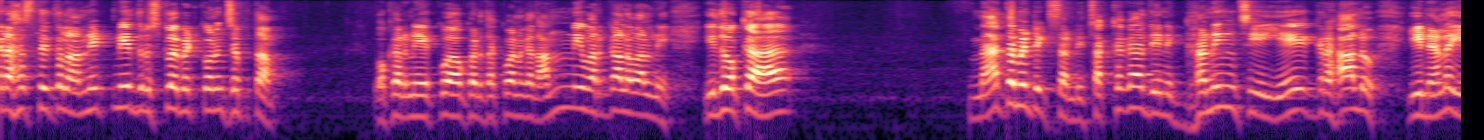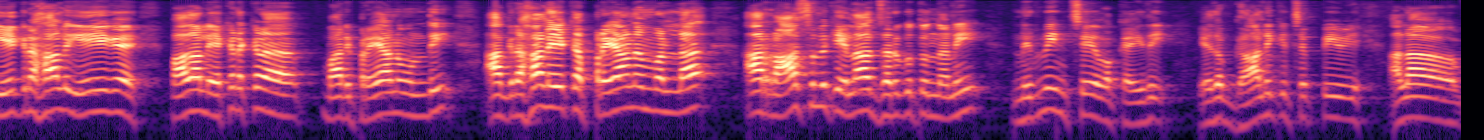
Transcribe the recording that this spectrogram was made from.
గ్రహస్థితులు అన్నింటినీ దృష్టిలో పెట్టుకొని చెప్తాం. ఒకరిని ఎక్కువ ఒకరు తక్కువ అని కదా. అన్ని వర్గాల వాళ్ళని. ఇది ఒక మ్యాథమెటిక్స్ అండి. చక్కగా దీన్ని గణించి ఏ గ్రహాలు ఈ నెల ఏ గ్రహాలు ఏ పాదాలు ఎక్కడెక్కడ వారి ప్రయాణం ఉంది ఆ గ్రహాల యొక్క ప్రయాణం వల్ల ఆ రాసులకి ఎలా జరుగుతుందని నిర్ణయించే ఒక ఇది. ఏదో గాలికి చెప్పి అలా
